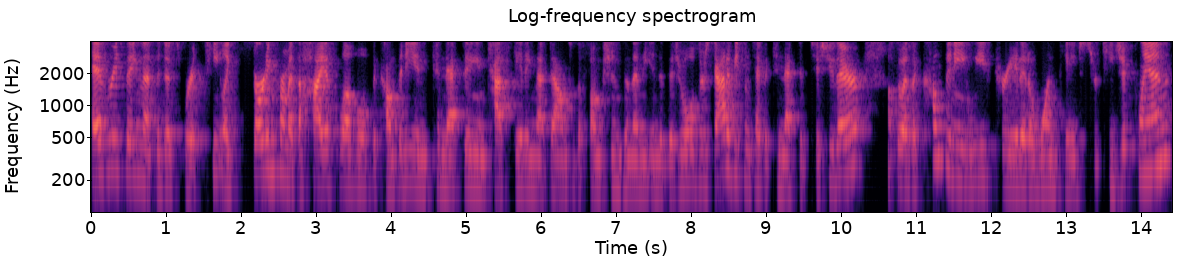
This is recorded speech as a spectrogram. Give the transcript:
everything that the disparate team, like starting from at the highest level of the company and connecting and cascading that down to the functions and then the individuals, there's got to be some type of connective tissue there. So, as a company, we've created a one page strategic plan.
